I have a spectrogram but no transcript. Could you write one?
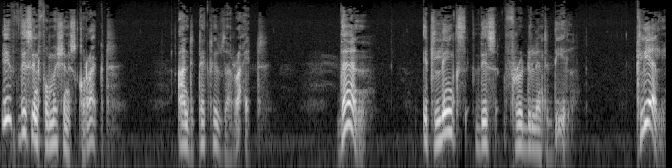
If this information is correct and detectives are right, then it links this fraudulent deal clearly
